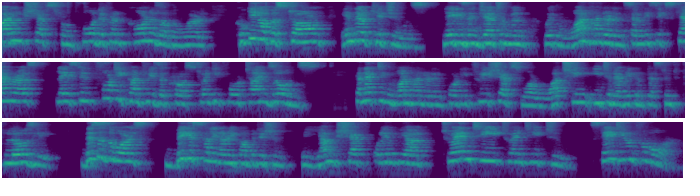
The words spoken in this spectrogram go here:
Budding chefs from four different corners of the world cooking up a storm in their kitchens. Ladies and gentlemen, with 176 cameras placed in 40 countries across 24 time zones, connecting 143 chefs who are watching each and every contestant closely. This is the world's biggest culinary competition, the Young Chef Olympiad 2022. Stay tuned for more.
